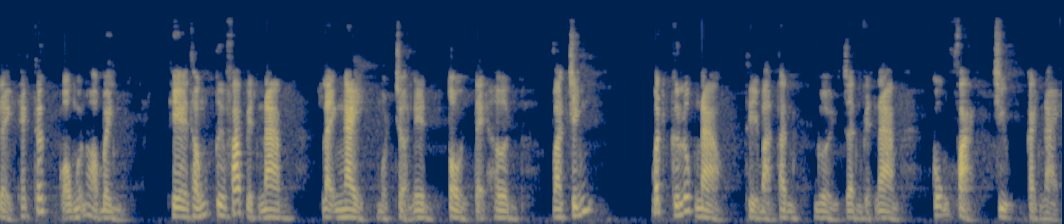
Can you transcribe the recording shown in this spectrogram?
đầy thách thức của ông Nguyễn Hòa Bình, thì hệ thống tư pháp Việt Nam lại ngày một trở nên tồi tệ hơn và chính bất cứ lúc nào thì bản thân người dân Việt Nam cũng phải chịu cảnh này.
